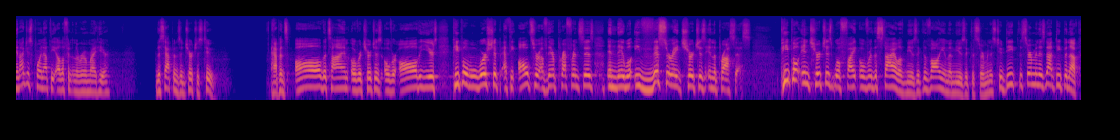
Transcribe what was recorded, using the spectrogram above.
Can I just point out the elephant in the room right here? This happens in churches too. Happens all the time over churches, over all the years. People will worship at the altar of their preferences and they will eviscerate churches in the process. People in churches will fight over the style of music, the volume of music. The sermon is too deep, the sermon is not deep enough.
